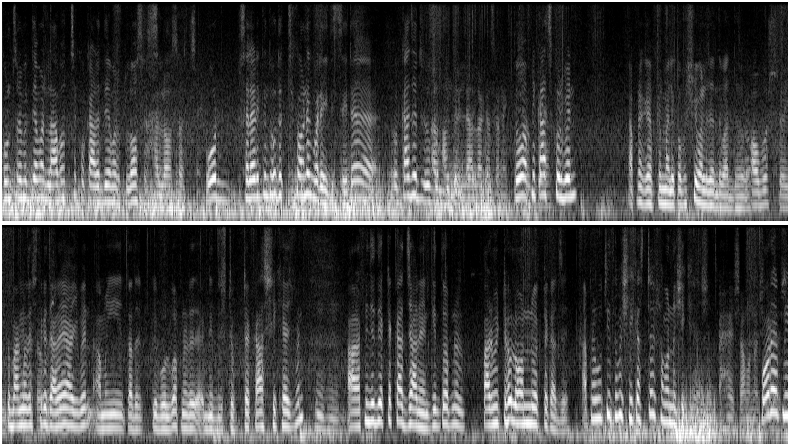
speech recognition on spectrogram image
কোন শ্রমিক দিয়ে আমার লাভ হচ্ছে কোন কার দিয়ে আমার লস হচ্ছে। লস হচ্ছে। ওর স্যালারি কিন্তু ওদের থেকে অনেক বাড়িয়ে দিচ্ছে। এটা ওর কাজের আলহামদুলিল্লাহ। আল্লাহর কাছে অনেক তো আপনি কাজ করবেন। আপনাকে আপনার মালিক অবশ্যই ভালো জানতে বাধ্য হবে। অবশ্যই। তো বাংলাদেশ থেকে যারাই আসবেন আমি তাদেরকে বলব আপনারা নির্দিষ্ট একটা কাজ শিখে আসবেন। আর আপনি যদি একটা কাজ জানেন কিন্তু আপনার পারমিটটা হলো অন্য একটা কাজে। আপনার উচিত হবে সেই কাজটা সামান্য শিখে আসেন হ্যাঁ সামান্য পরে আপনি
